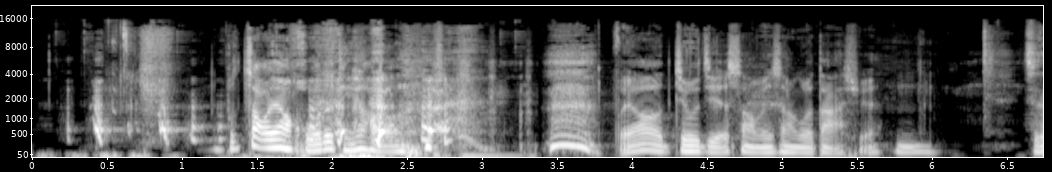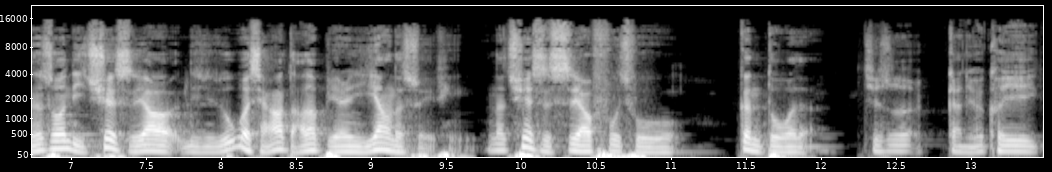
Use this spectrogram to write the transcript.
不照样活得挺好的？不要纠结上没上过大学，嗯，只能说你确实要，你如果想要达到别人一样的水平，那确实是要付出更多的。其实感觉可以，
